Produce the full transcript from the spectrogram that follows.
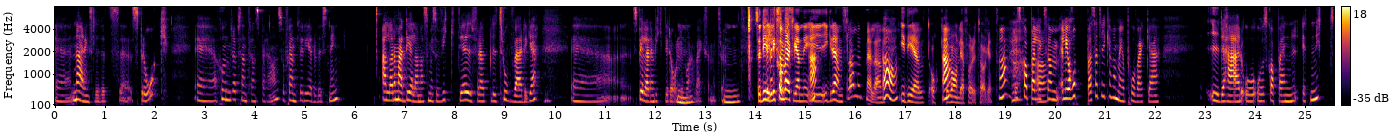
eh, näringslivets eh, språk. Eh, 100% transparens, offentlig redovisning. Alla de här delarna som är så viktiga i för att bli trovärdiga eh, spelar en viktig roll i vår verksamhet tror jag. Mm. Så det Det är, är lite liksom verkligen i, Ja. i gränslandet mellan Ja. ideellt och Ja. det vanliga företaget. Ja, det skapar liksom, eller jag hoppas att vi kan vara med och påverka i det här och, och skapa en, ett nytt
